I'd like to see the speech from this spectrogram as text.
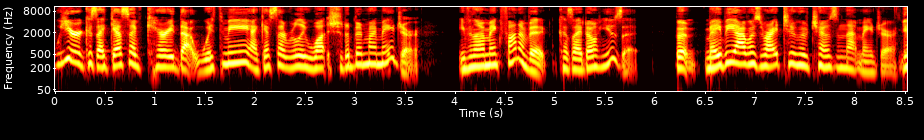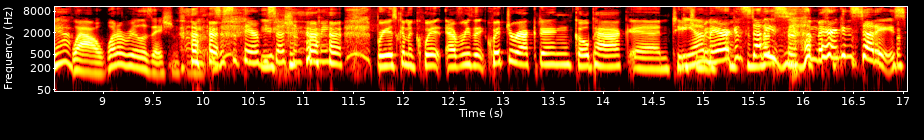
weird because I guess I've carried that with me. I guess that really what should have been my major, even though I make fun of it because I don't use it. But maybe I was right to have chosen that major. Yeah. Wow, what a realization for me. Is this a therapy session for me? Brea's gonna quit everything, quit directing, go back and teach Yeah, me- American Studies. American Studies.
